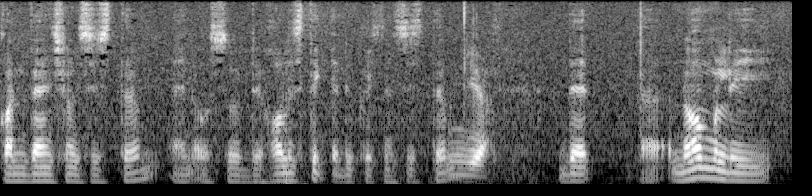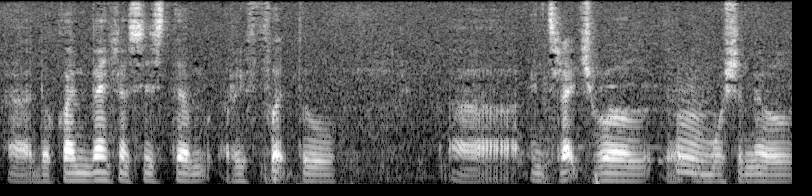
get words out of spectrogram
conventional system and also the holistic education system, Yeah. that uh, normally uh, the conventional system referred to uh, intellectual, Hmm. emotional,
